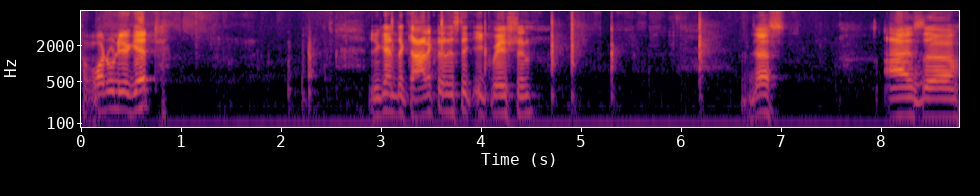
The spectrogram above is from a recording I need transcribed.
what would you get? You get the characteristic equation just as uh,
